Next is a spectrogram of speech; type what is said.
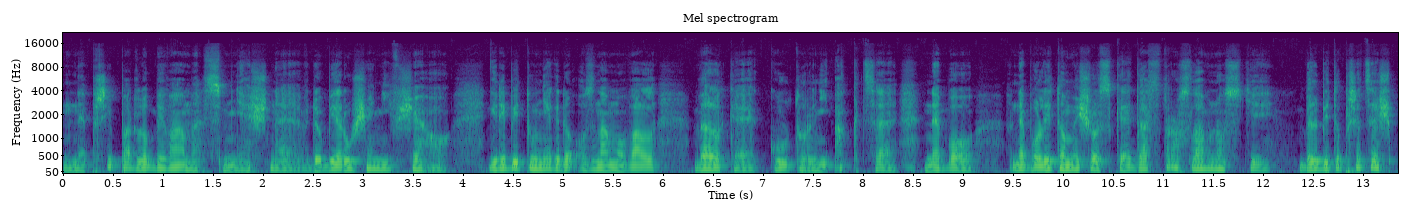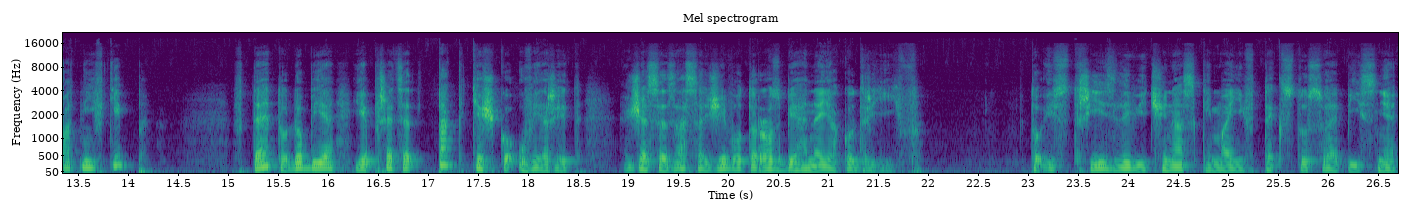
Nepřipadlo by vám směšné v době rušení všeho, kdyby tu někdo oznamoval velké kulturní akce nebo, nebo litomyšlské gastroslavnosti? Byl by to přece špatný vtip? V této době je přece tak těžko uvěřit, že se zase život rozběhne jako dřív. To i střízliví činasky mají v textu své písně,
